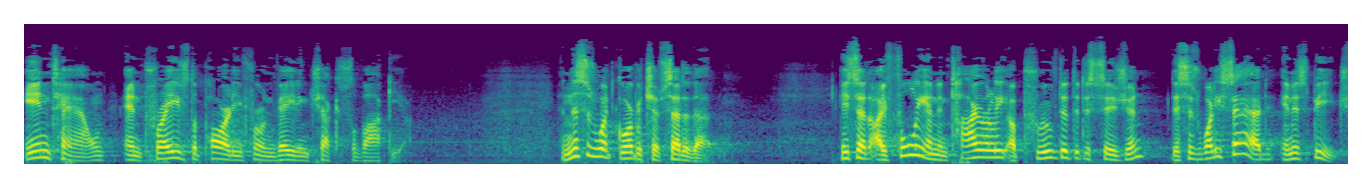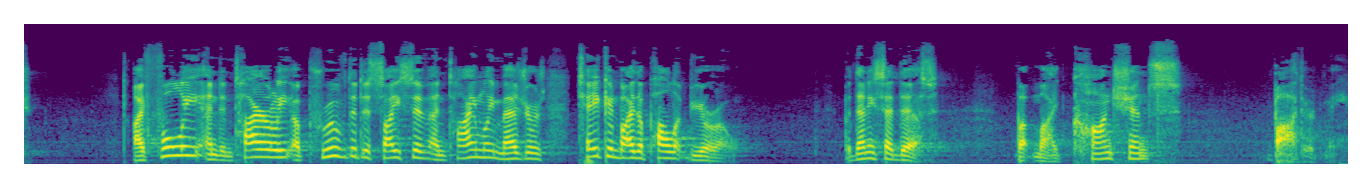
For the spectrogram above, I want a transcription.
in town and praise the party for invading Czechoslovakia. And this is what Gorbachev said of that. He said, I fully and entirely approved of the decision. This is what he said in his speech. I fully and entirely approve the decisive and timely measures taken by the Politburo. But then he said this, but my conscience bothered me.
